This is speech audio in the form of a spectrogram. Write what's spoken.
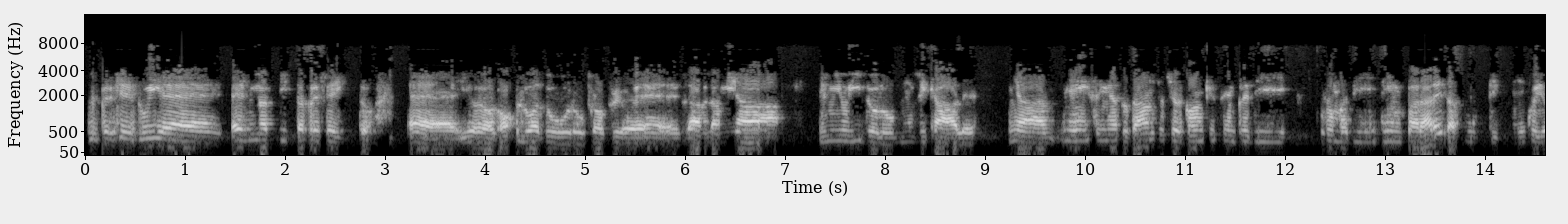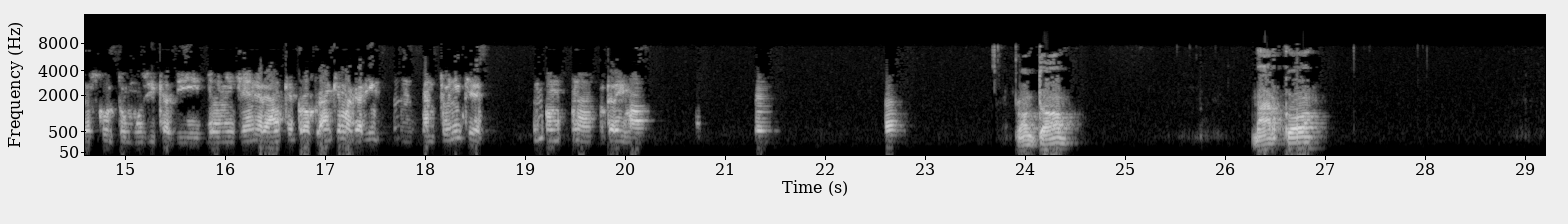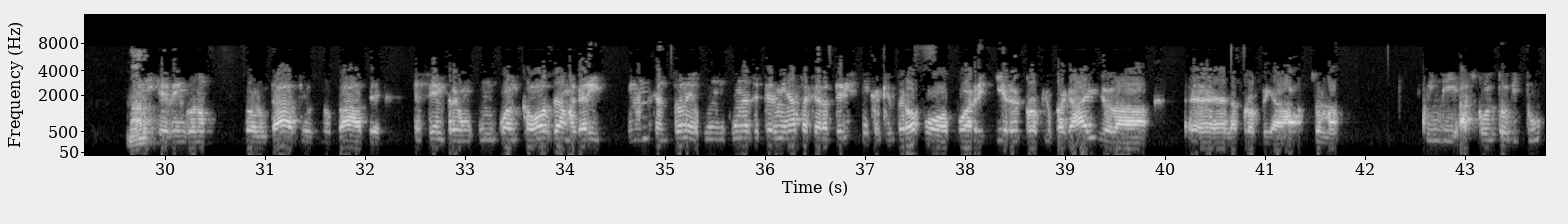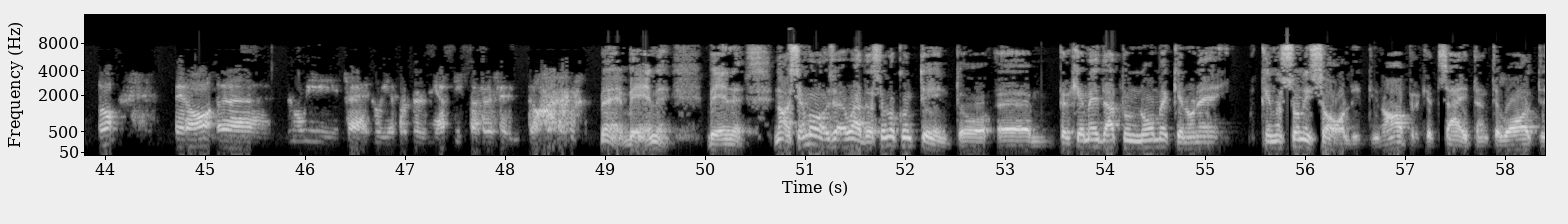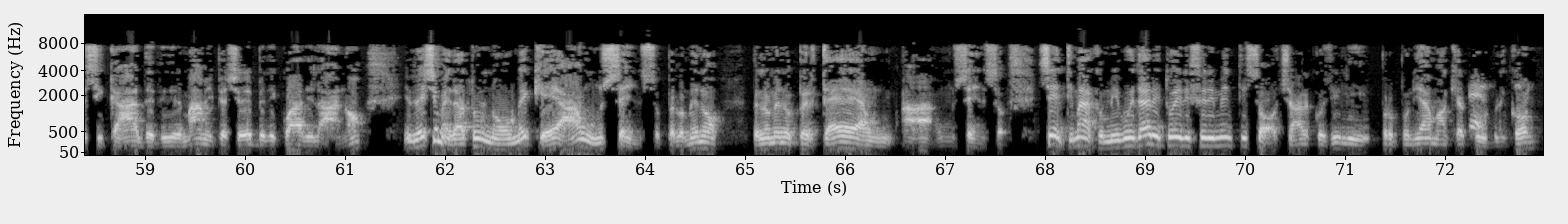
Perché lui è, è il mio artista preferito, eh, io lo adoro proprio, è la, la mia, il mio idolo musicale mi ha, mi ha insegnato tanto, cerco anche sempre di, insomma, di, di, imparare da tutti. Comunque io ascolto musica di, di ogni genere, anche, proprio, anche magari canzoni che non potrei mai. Pronto? Marco? Marco? Che vengono valutate o snobbate, è sempre un, un qualcosa, magari in una canzone un, una determinata caratteristica che però può, può arricchire il proprio bagaglio, la, eh, la, propria, insomma, quindi ascolto di tutto, però eh, lui, cioè, lui, è proprio il mio artista preferito. Beh, bene, bene. No, siamo, guarda, sono contento eh, perché mi hai dato un nome che non è che non sono i soliti, no? Perché sai, tante volte si cade di dire ma mi piacerebbe di qua, di là, no? Invece mi hai dato un nome che ha un senso, perlomeno, perlomeno per te ha un, ha un, senso. Senti Marco, mi vuoi dare i tuoi riferimenti social, così li proponiamo anche al eh, pubblico?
